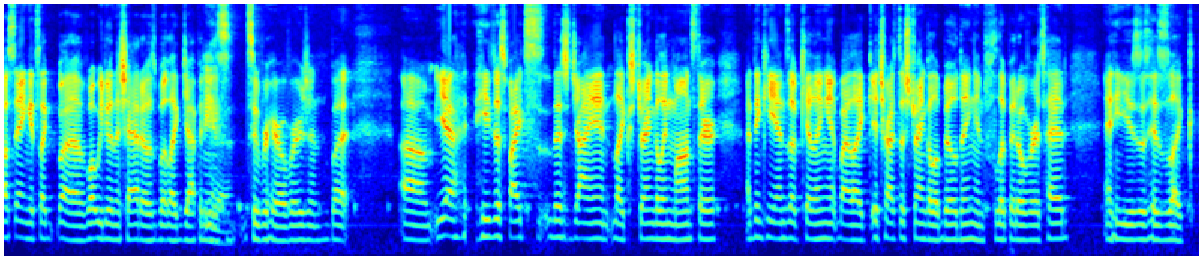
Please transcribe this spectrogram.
I was saying it's like uh, what we do in the shadows, but like Japanese Yeah. superhero version. But um, yeah, he just fights this giant like strangling monster. I think he ends up killing it by like it tries to strangle a building and flip it over its head, and he uses his like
